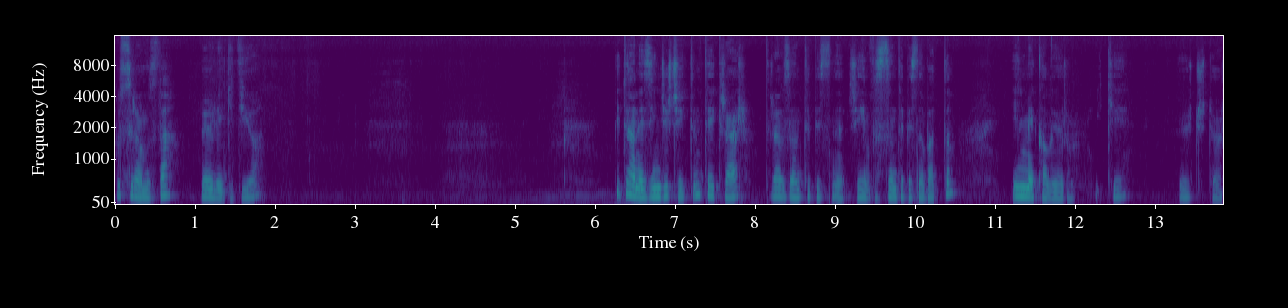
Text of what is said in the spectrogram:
Bu sıramızda böyle gidiyor. Bir tane zincir çektim. Tekrar trabzanın tepesine, şeyin fıstığın tepesine battım. ilmek alıyorum. 2 3 4.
